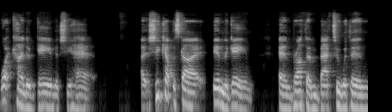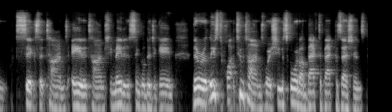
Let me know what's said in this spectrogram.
what kind of game that she had. Uh, she kept the sky in the game and brought them back to within six at times, eight at times. She made it a single digit game. There were at least tw- two times where she was scored on back to back possessions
